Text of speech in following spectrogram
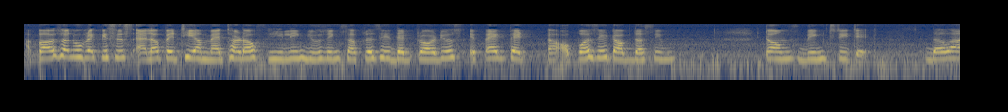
A person who practices allopathy, a method of healing using substances that produce effect that the opposite of the symptoms being treated. દવા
